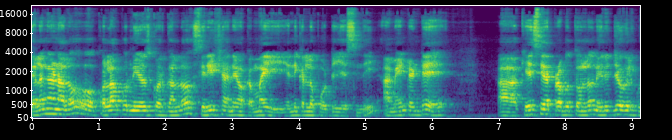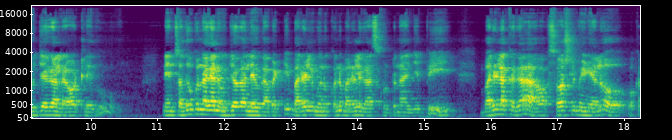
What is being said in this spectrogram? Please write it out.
తెలంగాణలో కొల్లాపూర్ నియోజకవర్గంలో శిరీష్ అనే ఒక అమ్మాయి ఎన్నికల్లో పోటీ చేసింది. ఆమె ఏంటంటే ఆ కేసీఆర్ ప్రభుత్వంలో నిరుద్యోగులకు ఉద్యోగాలు రావట్లేదు. నేను చదువుకున్నా కానీ ఉద్యోగాలు లేవు కాబట్టి బర్రెలు కొనుక్కొని బర్రెలు కాసుకుంటున్నా అని చెప్పి బర్రెలక్కగా ఒక సోషల్ మీడియాలో ఒక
